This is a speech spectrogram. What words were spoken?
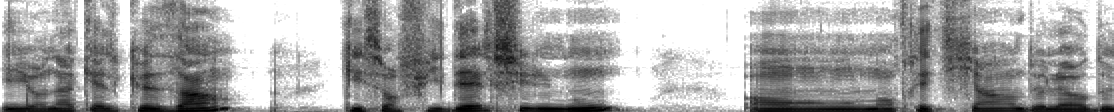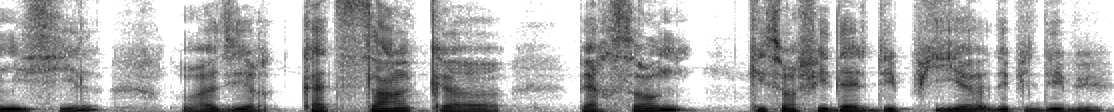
et il y en a quelques-uns qui sont fidèles chez nous en entretien de leur domicile. On va dire 4-5 euh, personnes qui sont fidèles depuis, euh, depuis le début.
